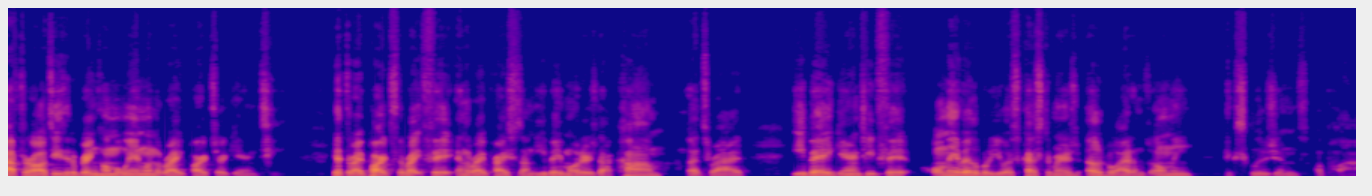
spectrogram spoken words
After all, it's easy to bring home a win when the right parts are guaranteed. Get the right parts, the right fit, and the right prices on ebaymotors.com. Let's ride. eBay guaranteed fit, only available to U.S. customers, eligible items only, exclusions apply.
